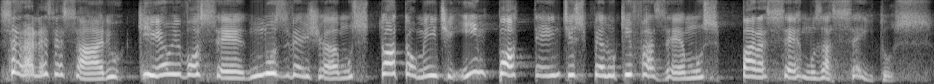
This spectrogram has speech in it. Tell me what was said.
Será necessário que eu e você nos vejamos totalmente impotentes pelo que fazemos para sermos aceitos.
